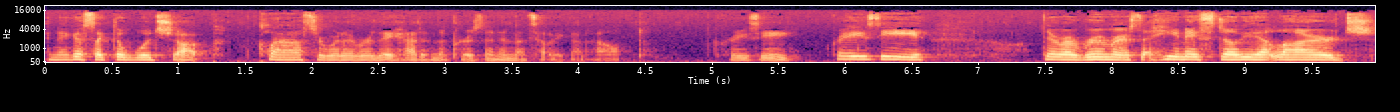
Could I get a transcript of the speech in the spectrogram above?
And I guess like the woodshop class or whatever they had in the prison, and that's how he got out. Crazy, crazy. There are rumors that he may still be at large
